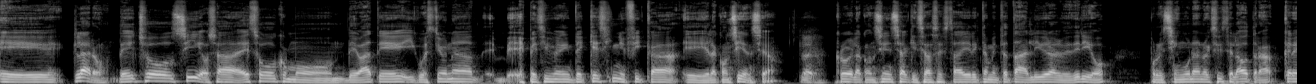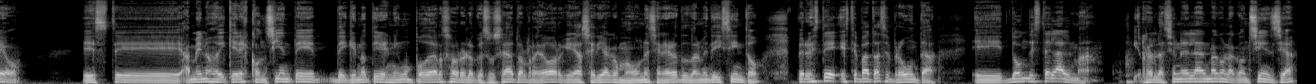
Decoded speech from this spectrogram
Eh, claro, de hecho sí, o sea, eso como debate y cuestiona específicamente qué significa eh, la conciencia. Claro. Creo que la conciencia quizás está directamente atada al libre albedrío, porque sin una no existe la otra, creo. Este, a menos de que eres consciente de que no tienes ningún poder sobre lo que sucede a tu alrededor, que ya sería como un escenario totalmente distinto. Pero este, este pata se pregunta, eh, ¿dónde está el alma? Y relaciona el alma con la conciencia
